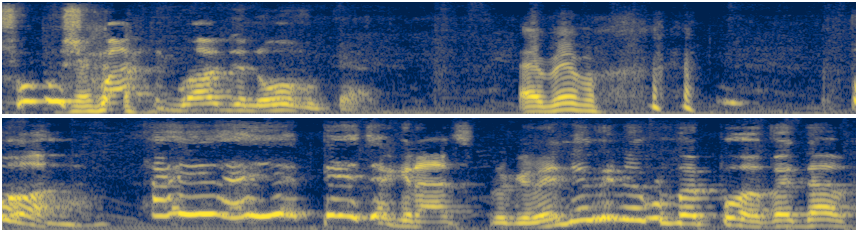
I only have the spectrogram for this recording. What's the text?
fomos quatro igual de novo, cara. É mesmo? Porra, aí, aí perde a graça o programa. Aí nego, nego vai, porra, vai dar,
